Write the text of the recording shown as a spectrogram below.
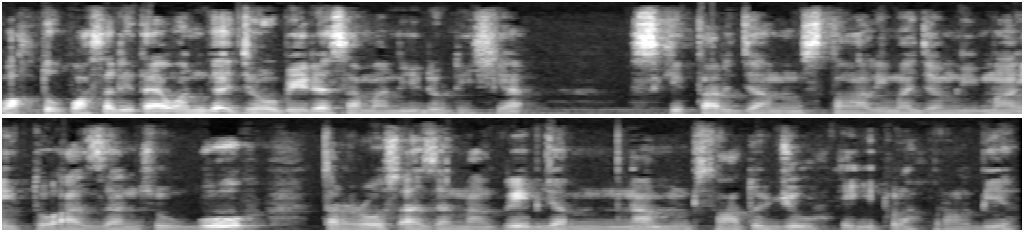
waktu puasa di Taiwan gak jauh beda sama di Indonesia. Sekitar jam setengah lima jam lima itu azan subuh, terus azan maghrib jam 6, setengah tujuh, kayak gitulah kurang lebih ya.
